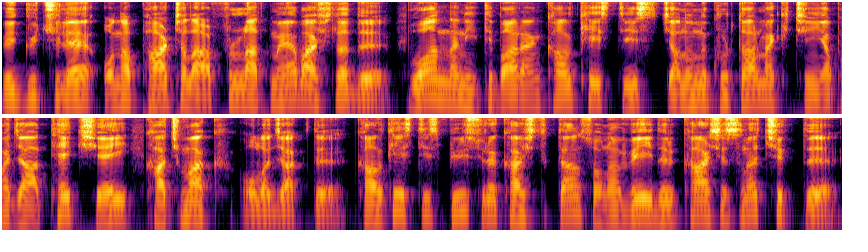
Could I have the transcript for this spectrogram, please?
ve güç ile ona parçalar fırlatmaya başladı. Bu andan itibaren Kalkestis canını kurtarmak için yapacağı tek şey kaçmak olacaktı. Kalkestis bir süre kaçtıktan sonra Vader karşısına çıktı.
